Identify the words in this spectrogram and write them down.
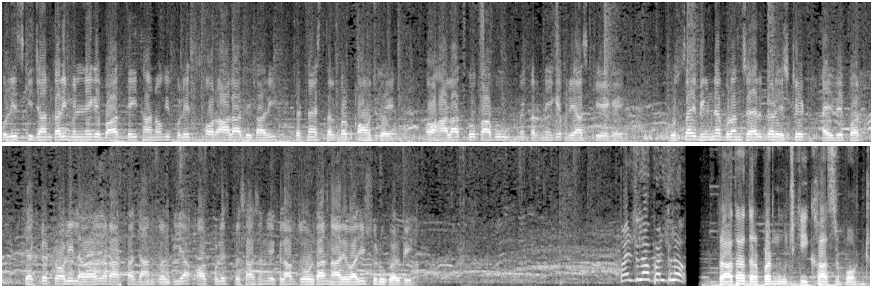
पुलिस की जानकारी मिलने के बाद कई थानों की पुलिस और आला अधिकारी घटनास्थल पर पहुँच गए और हालात को काबू में करने के प्रयास किए गए। गुस्साई भीड़ ने बुलंदशहरगढ़ स्टेट हाईवे पर ट्रैक्टर ट्रॉली लगाकर रास्ता जाम कर दिया और पुलिस प्रशासन के खिलाफ जोरदार नारेबाजी शुरू कर दी। पलट लो पलट लो। प्रातः दर्पण न्यूज़ की खास रिपोर्ट।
